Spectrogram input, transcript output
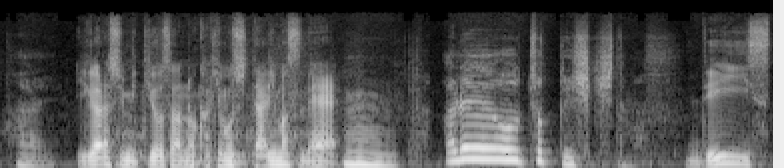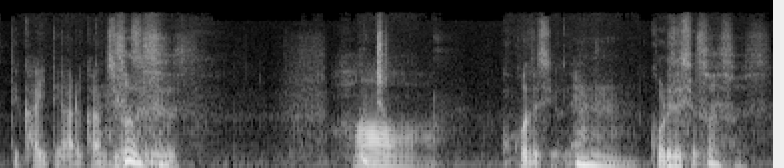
はい。五十嵐美樹夫さんの書き文字ってありますねう。ん。あれをちょっと意識してます。デイスって書いてある感じがする。ですそうです。はあここですよね。うん。これですよねそうですそうです。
